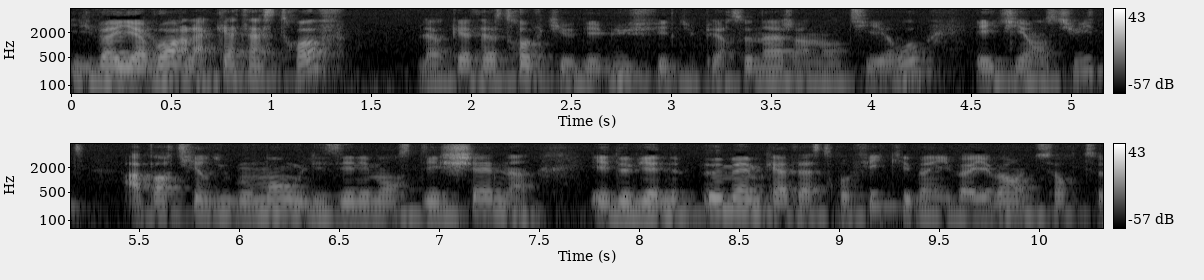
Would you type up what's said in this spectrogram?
il va y avoir la catastrophe, la catastrophe qui au début fait du personnage un anti-héros et qui ensuite, à partir du moment où les éléments se déchaînent et deviennent eux-mêmes catastrophiques, eh bien, il va y avoir une sorte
